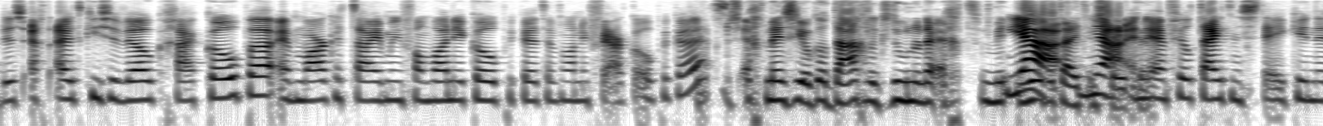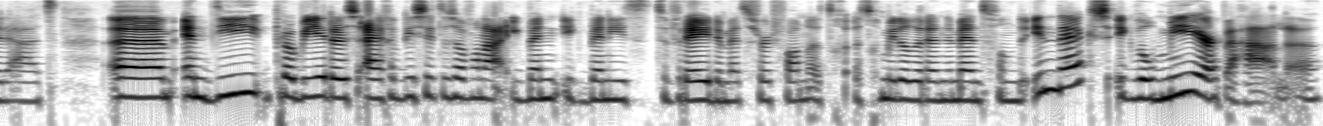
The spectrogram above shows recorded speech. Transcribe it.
dus echt uitkiezen welke ga ik kopen. En market timing van wanneer koop ik het en wanneer verkoop ik het. Ja, dus echt mensen die ook dat dagelijks doen en er echt ja, veel tijd in ja steken. en, en veel tijd in steken, inderdaad. Ehm, en die proberen dus eigenlijk, die zitten zo van, nou, ik ben, ik ben niet tevreden met soort van het, het gemiddelde rendement van de index. Ik wil meer behalen.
